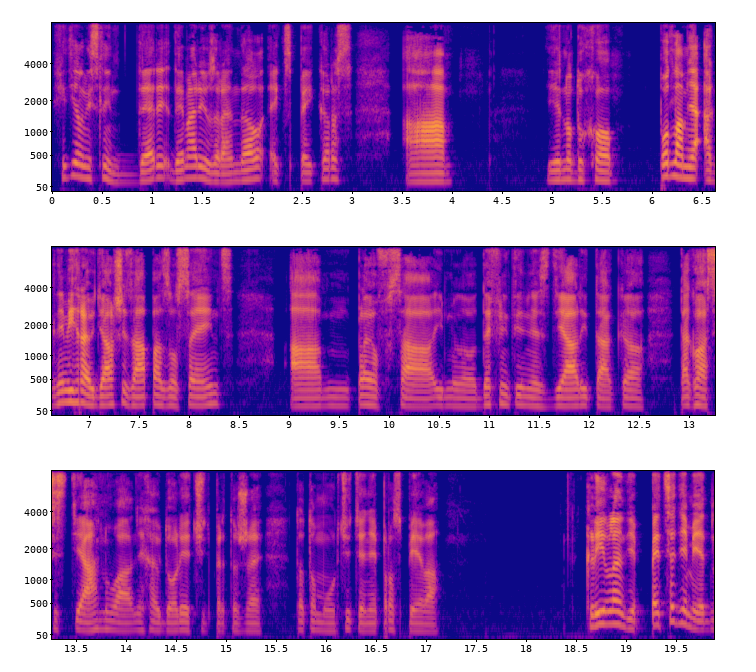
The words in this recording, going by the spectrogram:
chytil, myslím, Demarius Randall, ex-Packers a jednoducho, podľa mňa, ak nevyhrajú ďalší zápas zo Saints a playoff sa im e, definitívne zdiali, tak, e, tak ho asi stiahnu a nechajú doliečiť, pretože toto mu určite neprospieva. Cleveland je 5-7-1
